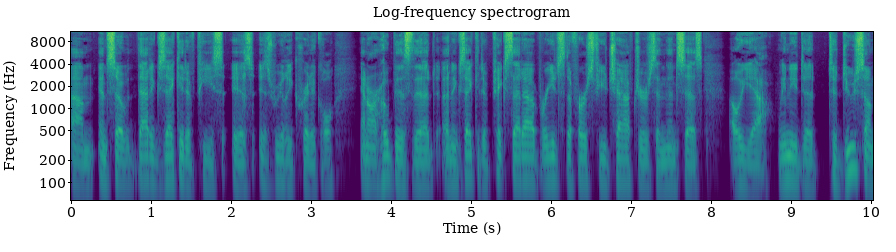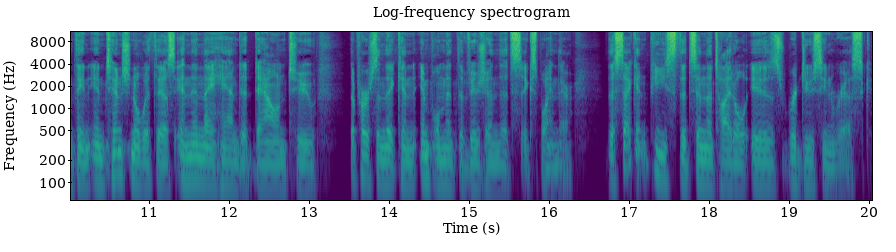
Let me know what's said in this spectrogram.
Um, and so that executive piece is is really critical. And our hope is that an executive picks that up, reads the first few chapters, and then says, "Oh yeah, we need to to do something intentional with this." And then they hand it down to the person that can implement the vision that's explained there. The second piece that's in the title is reducing risk.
